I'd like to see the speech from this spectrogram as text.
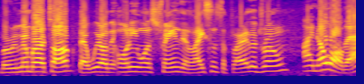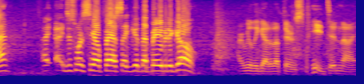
But remember our talk that we are the only ones trained and licensed to fly the drone? I know all that. I, I just want to see how fast I can get that baby to go. I really got it up there in speed, didn't I?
